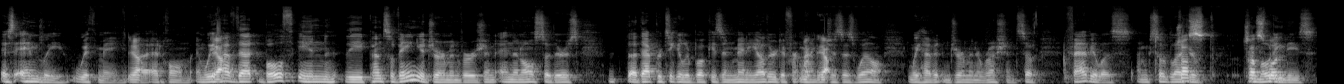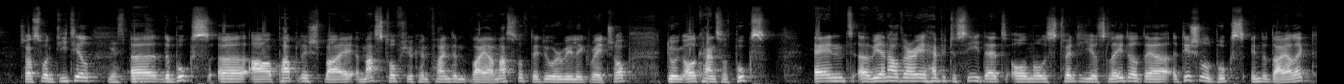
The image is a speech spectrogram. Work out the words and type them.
Es Endli with me yeah. uh, at home, and we yeah. have that both in the Pennsylvania German version, and then also there's uh, that particular book is in many other different languages yeah. as well. And we have it in German and Russian. So fabulous! I'm so glad just, you're promoting just one, these. Just one detail. Yes, uh, the books uh, are published by Masthof. You can find them via Masthof. They do a really great job doing all kinds of books. And uh, we are now very happy to see that almost 20 years later, there are additional books in the dialect,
